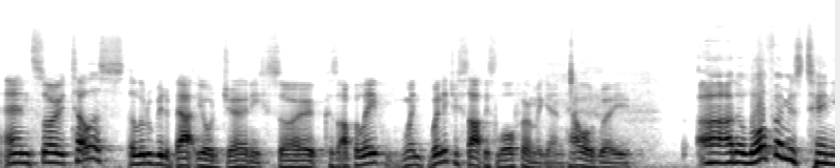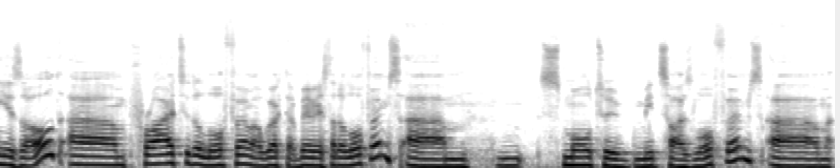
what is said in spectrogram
and so tell us a little bit about your journey. So, because I believe when when did you start this law firm again? How old were you? Uh, the law firm is 10 years old. Um, prior to the law firm, I worked at various other law firms, um, small to mid sized law firms. Um,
